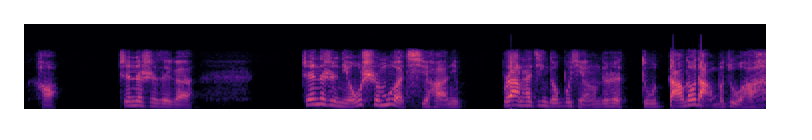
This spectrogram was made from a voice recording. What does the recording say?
好，真的是这个，真的是牛市末期哈，你不让他进都不行，就是堵挡都挡不住哈。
